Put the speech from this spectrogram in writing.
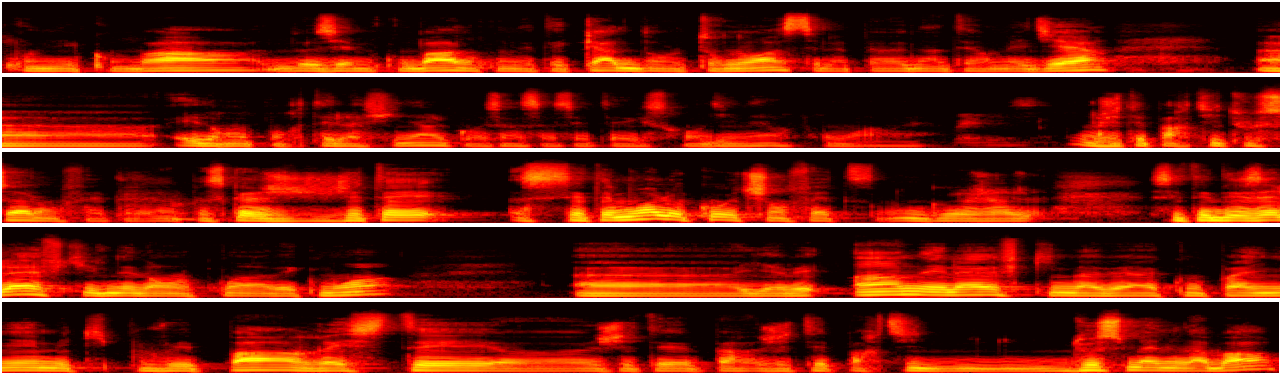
premier combat, deuxième combat, donc on était quatre dans le tournoi, c'était la période intermédiaire, euh, et de remporter la finale, quoi. Ça, ça c'était extraordinaire pour moi. J'étais parti tout seul en fait, parce que j'étais, c'était moi le coach en fait. Donc c'était des élèves qui venaient dans le coin avec moi. Euh, il y avait un élève qui m'avait accompagné, mais qui pouvait pas rester. Euh, j'étais j'étais parti deux semaines là-bas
